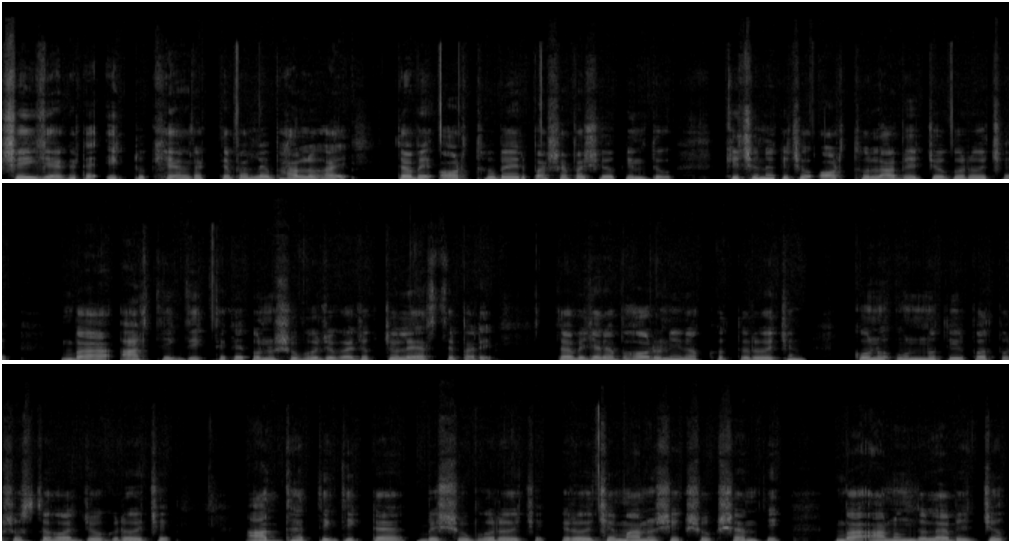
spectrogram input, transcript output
সেই জায়গাটা একটু খেয়াল রাখতে পারলে ভালো হয়। তবে অর্থ ব্যয়ের পাশাপাশিও কিন্তু কিছু না কিছু অর্থ লাভের যোগও রয়েছে। বা আর্থিক দিক থেকে কোনো শুভ যোগাযোগ চলে আসতে পারে। তবে যারা ভরণী নক্ষত্র রয়েছেন, কোনো উন্নতির পথ প্রশস্ত হওয়ার যোগ রয়েছে। আধ্যাত্মিক দিকটা বেশ শুভ রয়েছে রয়েছে মানসিক সুখ শান্তি বা আনন্দ লাভের যোগ।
